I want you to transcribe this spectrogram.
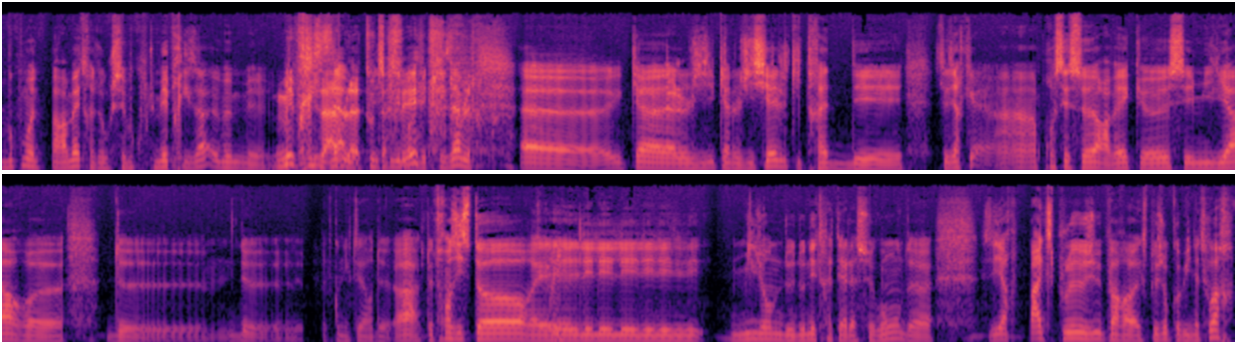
beaucoup moins de paramètres et donc c'est beaucoup plus méprisable, Méprisable, tout à fait. méprisable euh, qu'un logi- qu'un logiciel qui traite des, c'est-à-dire qu'un un processeur avec euh, ses milliards euh, de de pas de connecteurs de ah de transistors et Oui. les, les, les, les- les- les millions de données traitées à la seconde, euh, c'est-à-dire par explosion, par euh, explosion combinatoire.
